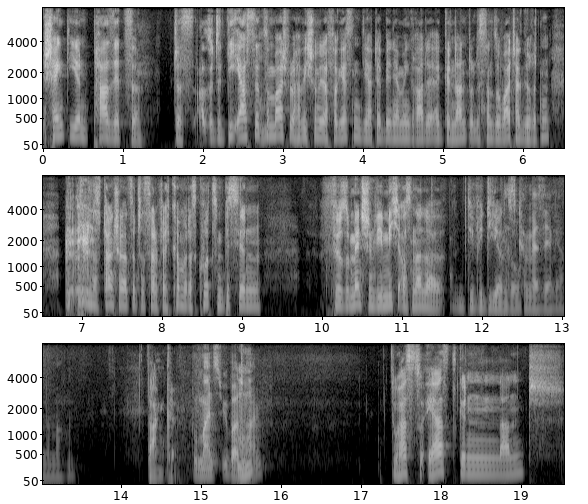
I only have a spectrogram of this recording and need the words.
schenkt ihr ein paar Sätze. Das, also die erste mhm. zum Beispiel habe ich schon wieder vergessen, die hat der Benjamin gerade äh, genannt und ist dann so weitergeritten. Das klang schon ganz interessant. Vielleicht können wir das kurz ein bisschen für so Menschen wie mich auseinander dividieren. Das so. können wir sehr gerne machen. Danke. Du meinst Übertime? Mhm. Du hast zuerst genannt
